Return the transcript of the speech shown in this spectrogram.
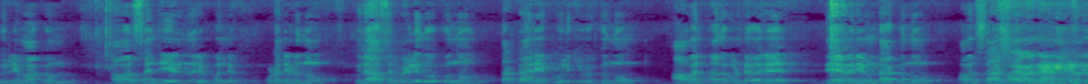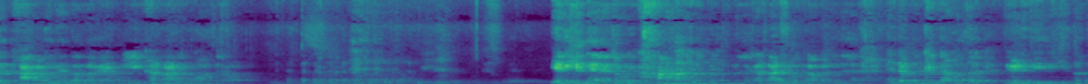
തുല്യമാക്കും? അവർ സഞ്ചരിക്കുന്നവര് പൊന്ന് കുടഞ്ഞിടുന്നു. തുലാസിൽ വെള്ളി തൂക്കുന്നു. തട്ടാനെ കൂലിക്ക് വെക്കുന്നു. അവൻ അതുകൊണ്ട് ഒരു ദേവനെ ഉണ്ടാക്കുന്നു. അവൻ സാക്ഷാൽ ഈ കണ്ണാടി മാത്രം. എനിക്ക് നേരെ ചൊവ്വേ കാണാൻ പറ്റുന്നില്ല കണ്ണാടി വെക്കാൻ പറ്റുന്നില്ല. എന്റെ ബുക്കിന്റെ അകത്ത് എഴുതിയിരിക്കുന്നത്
